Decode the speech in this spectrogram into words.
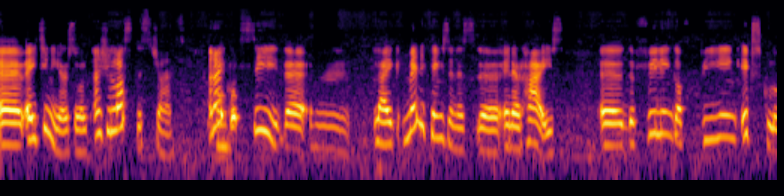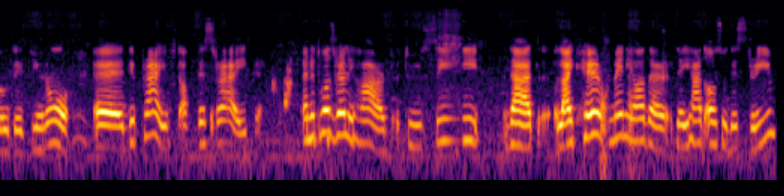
uh, 18 years old and she lost this chance. And I could see the mm, like many things in his uh, in her eyes. Uh, the feeling of being excluded, you know, uh, deprived of this right. And it was really hard to see that, like her, many other, they had also this dream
